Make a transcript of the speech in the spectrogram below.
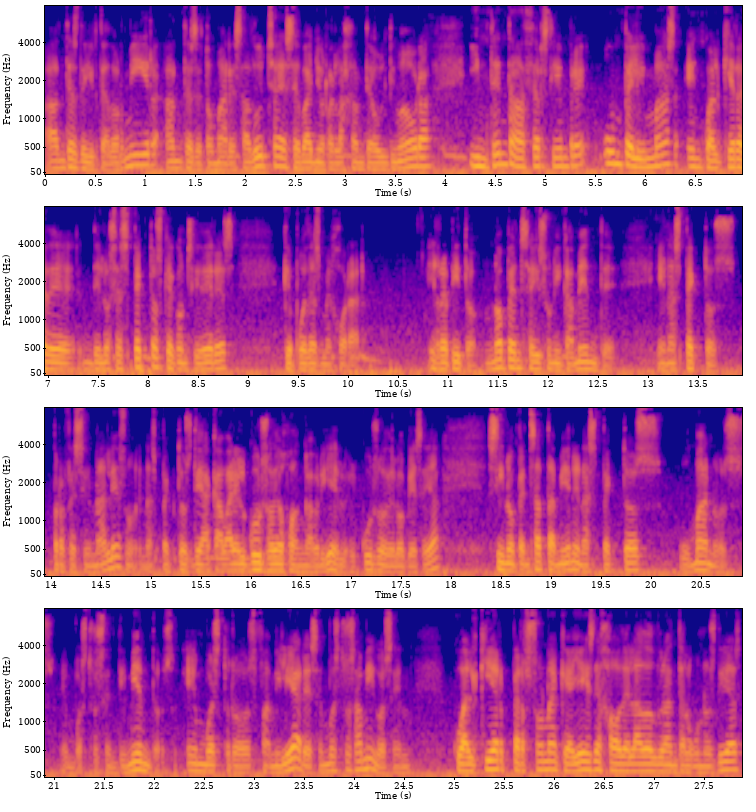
Antes de irte a dormir, antes de tomar esa ducha, ese baño relajante a última hora, intenta hacer siempre un pelín más en cualquiera de, de los aspectos que consideres que puedes mejorar. Y repito, no penséis únicamente en aspectos profesionales o en aspectos de acabar el curso de Juan Gabriel, el curso de lo que sea, sino pensad también en aspectos humanos, en vuestros sentimientos, en vuestros familiares, en vuestros amigos, en cualquier persona que hayáis dejado de lado durante algunos días,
